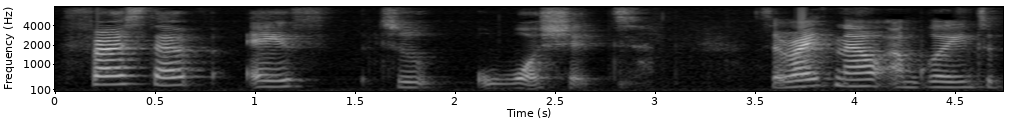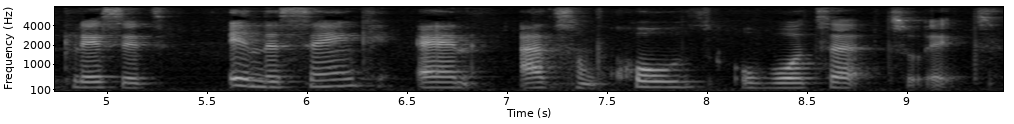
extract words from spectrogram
First step is to wash it. So right now I'm going to place it in the sink and add some cold water to it.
